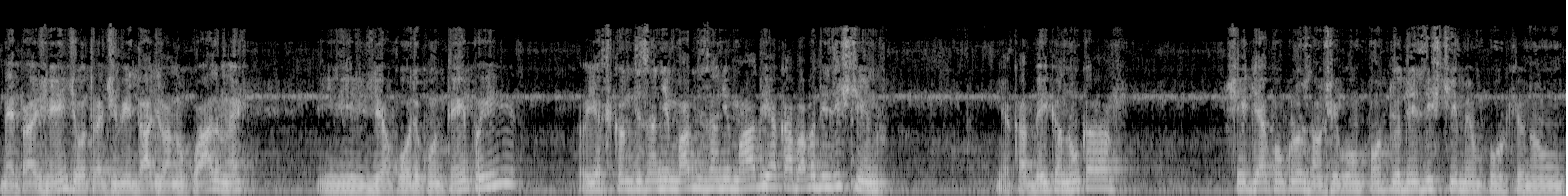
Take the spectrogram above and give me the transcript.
né, pra gente, outra atividade lá no quadro, né? E de acordo com o tempo e eu ia ficando desanimado, desanimado e acabava desistindo. E acabei que eu nunca cheguei à conclusão. Chegou um ponto de eu desistir mesmo, porque eu não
